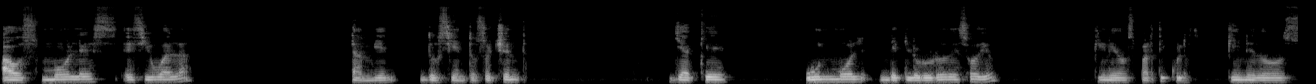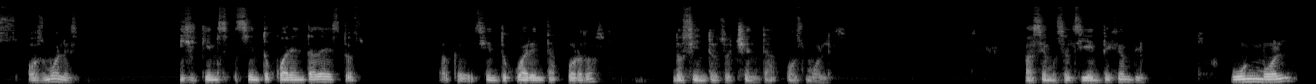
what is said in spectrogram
a osmoles es igual a también 280, ya que un mol de cloruro de sodio tiene dos partículas, tiene dos osmoles. Y si tienes 140 de estos, ok, 140 por 2, 280 osmoles. Pasemos al siguiente ejemplo. Un mol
